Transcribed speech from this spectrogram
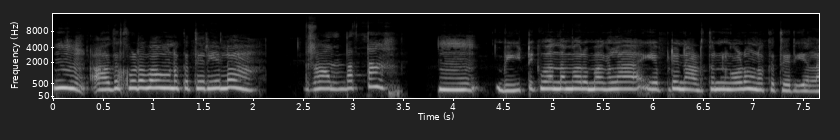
ம் அது கூடவா உனக்கு தெரியல? ரொம்ப தான் ம் வீட்டுக்கு வந்த மருமகளா எப்படி நடத்தணும் கூட உனக்கு தெரியல.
